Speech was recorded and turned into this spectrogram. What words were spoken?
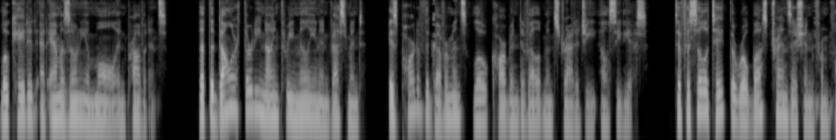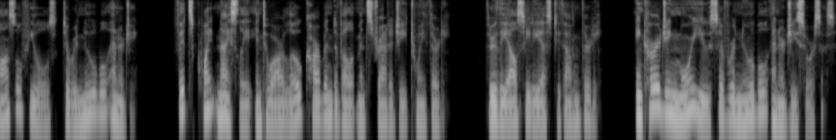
located at Amazonia Mall in Providence, that the $39.3 million investment is part of the government's Low Carbon Development Strategy LCDS to facilitate the robust transition from fossil fuels to renewable energy fits quite nicely into our Low Carbon Development Strategy 2030 through the LCDS 2030, encouraging more use of renewable energy sources.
